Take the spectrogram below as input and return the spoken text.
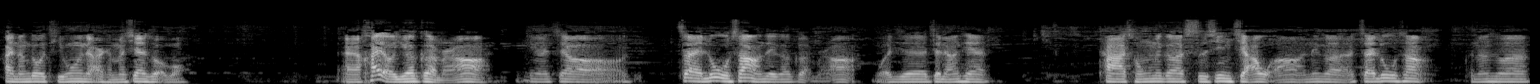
还能给我提供点什么线索不？哎，还有一个哥们儿啊，应该叫在路上这个哥们儿啊，我这这两天他从那个私信加我啊，那个在路上，可能说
